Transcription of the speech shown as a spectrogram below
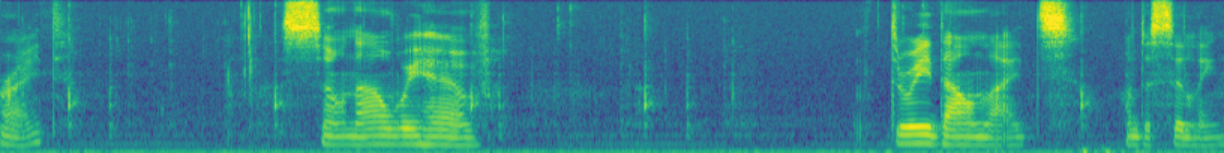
right so now we have three downlights on the ceiling.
